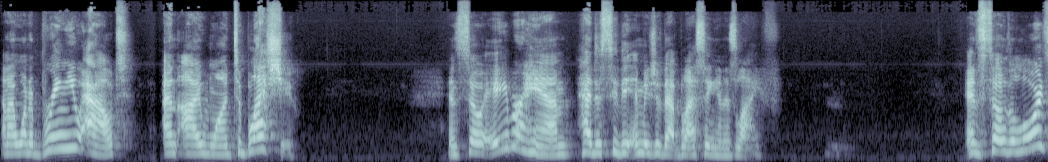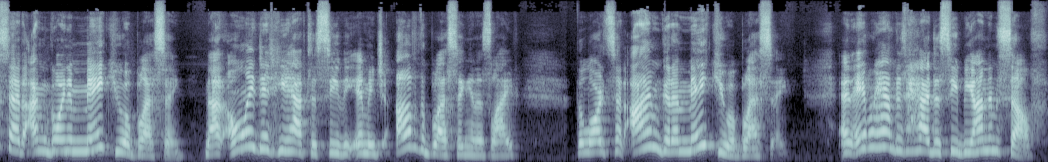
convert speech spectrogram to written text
And I want to bring you out and I want to bless you. And so Abraham had to see the image of that blessing in his life. And so the Lord said, I'm going to make you a blessing. Not only did he have to see the image of the blessing in his life, the Lord said, I'm going to make you a blessing. And Abraham just had to see beyond himself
